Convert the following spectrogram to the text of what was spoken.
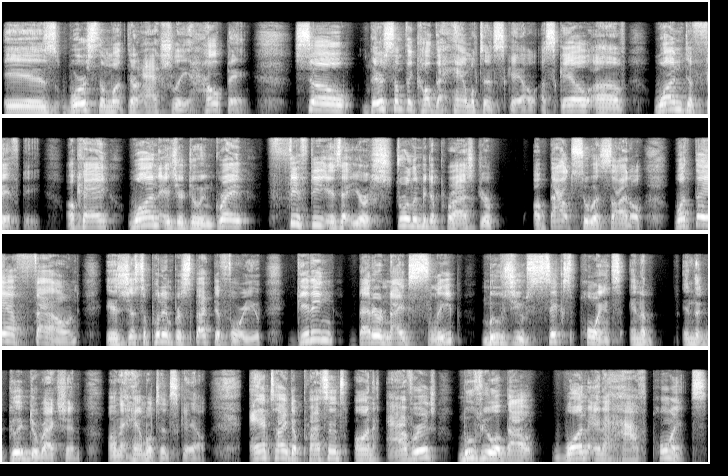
is worse than what they're actually helping. So there's something called the Hamilton scale, a scale of one to 50, okay? One is you're doing great, 50 is that you're extremely depressed, you're about suicidal. What they have found is, just to put in perspective for you, getting better night's sleep moves you six points in a in the good direction on the Hamilton scale. Antidepressants, on average, move you about one and a half points.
